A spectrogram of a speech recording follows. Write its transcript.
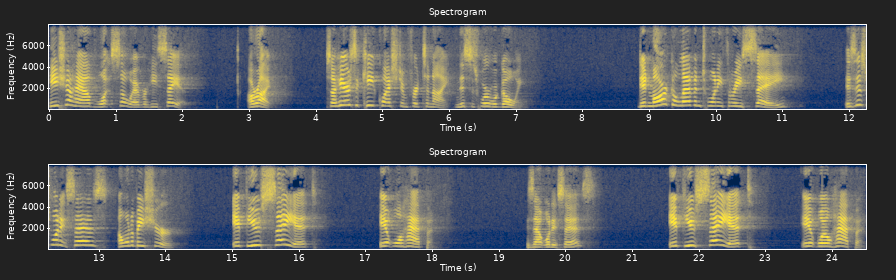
he shall have whatsoever he saith. All right. So here's a key question for tonight, and this is where we're going. Did Mark 11:23 say, is this what it says? I want to be sure. If you say it, it will happen. Is that what it says? If you say it, it will happen.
